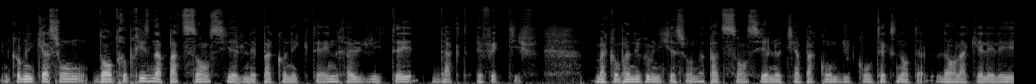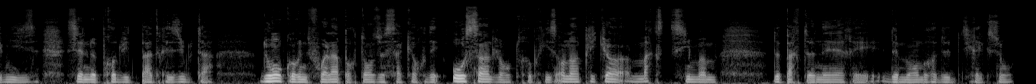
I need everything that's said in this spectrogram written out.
Une communication d'entreprise n'a pas de sens si elle n'est pas connectée à une réalité d'actes effectifs. Ma campagne de communication n'a pas de sens si elle ne tient pas compte du contexte dans, lequel elle est émise, si elle ne produit pas de résultats. D'où encore une fois l'importance de s'accorder au sein de l'entreprise en impliquant un maximum de partenaires et de membres de direction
